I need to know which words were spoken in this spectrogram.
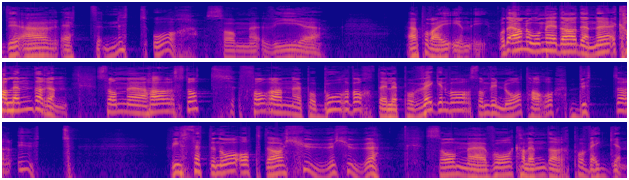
det er et nytt år som vi eh, er på vei inn i. Og det er noe med da denne kalenderen som eh, har stått foran på bordet vårt eller på veggen vår, som vi nå tar og bytter ut. Vi setter nå opp da 2020 som eh, vår kalender på veggen.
